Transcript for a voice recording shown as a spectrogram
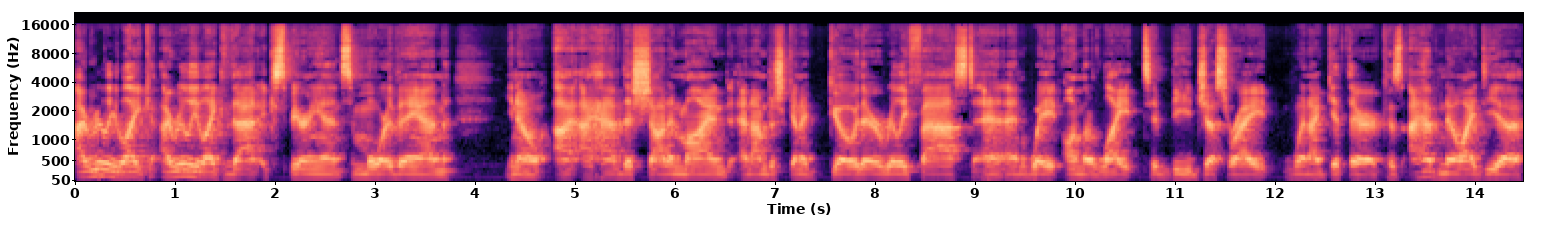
I really like I really like that experience more than you know, I, I, have this shot in mind and I'm just going to go there really fast and, and, wait on the light to be just right when I get there because I have no idea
